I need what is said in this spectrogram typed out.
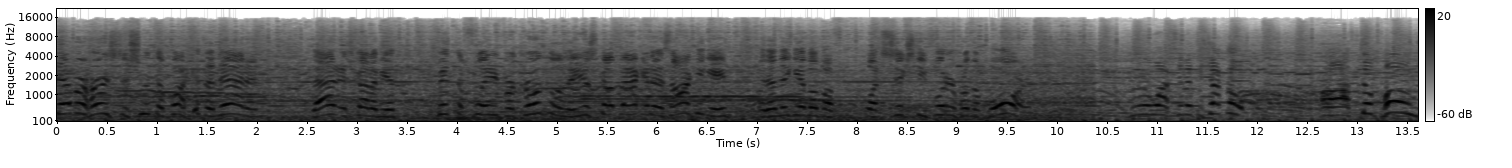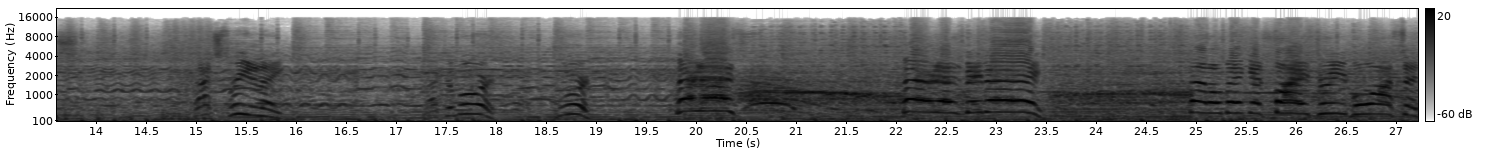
never hurts to shoot the puck at the net, and that has got to be a bit deflating for Kirkland. They just got back into this hockey game, and then they give up a, what, 60 footer from the board. Walks at the. Go off the post. That's three tonight. Back to Moore. Moore. There it is! There it is, baby! That'll make it 5-3 Powassan.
